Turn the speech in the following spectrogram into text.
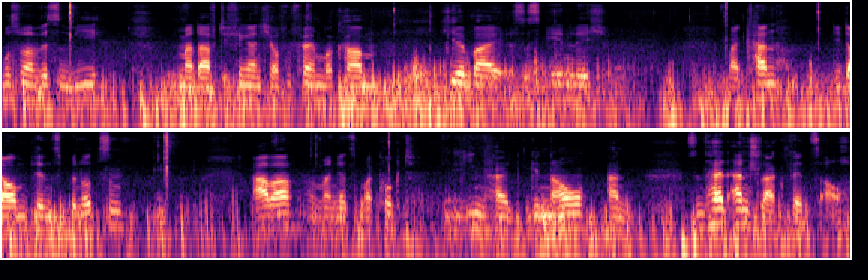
muss man wissen wie. Man darf die Finger nicht auf dem Fellenbock haben. Hierbei ist es ähnlich. Man kann die Daumenpins benutzen, aber wenn man jetzt mal guckt, die liegen halt genau an. Sind halt Anschlagpins auch.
